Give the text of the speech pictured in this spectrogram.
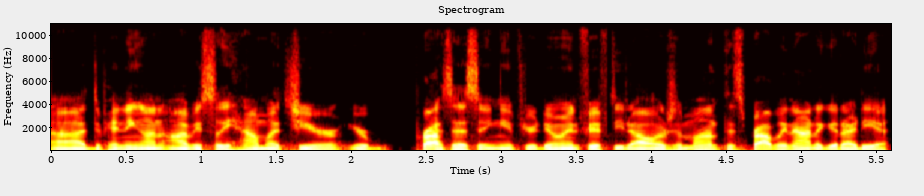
uh, depending on obviously how much you're you're processing. If you're doing fifty dollars a month, it's probably not a good idea.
